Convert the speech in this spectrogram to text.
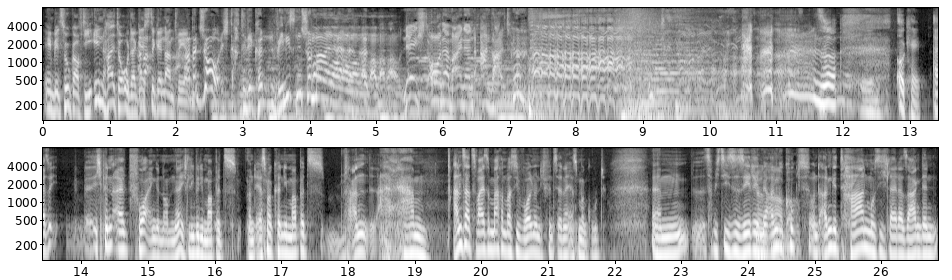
in Bezug auf die Inhalte oder Gäste genannt werden. Aber Joe, ich dachte, wir könnten wenigstens schon mal... Wow, Äh, äh, wow, wow, wow, wow. Nicht ohne meinen Anwalt. So. Okay, also ich bin halt voreingenommen, ne? Ich liebe die Muppets. Und erstmal können die Muppets an, ähm, ansatzweise machen, was sie wollen, und ich finde es ja dann erstmal gut. Ähm, jetzt habe ich diese Serie Schön, mir angeguckt und angetan, muss ich leider sagen, denn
